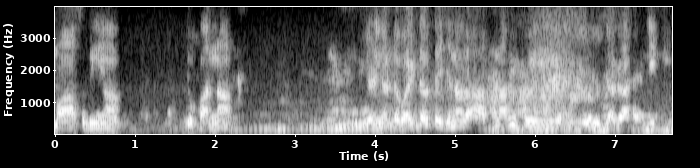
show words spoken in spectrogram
ਬਾਂਸ ਦੀਆਂ ਦੁਕਾਨਾਂ ਜਿਹੜੀਆਂ ਡਿਵਾਈਡਰ ਤੇ ਜਿਨ੍ਹਾਂ ਦਾ ਆਪਣਾ ਵੀ ਕੋਈ ਮਤਲਬ ਜਗ੍ਹਾ ਹੈ ਨਹੀਂ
